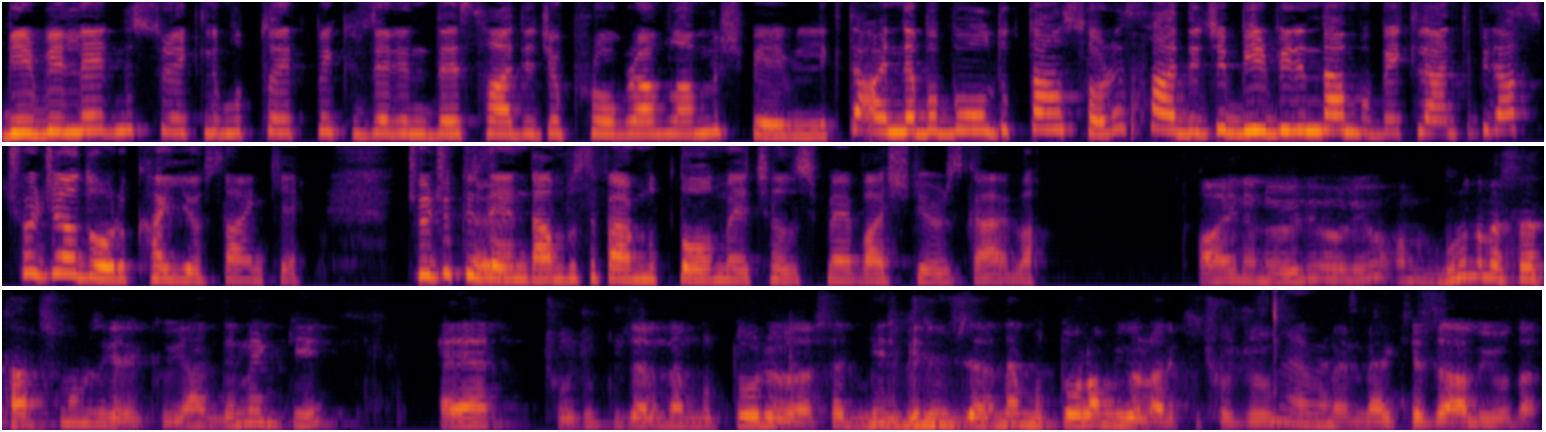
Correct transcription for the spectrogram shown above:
birbirlerini sürekli mutlu etmek üzerinde sadece programlanmış bir evlilikte anne baba olduktan sonra sadece birbirinden bu beklenti biraz çocuğa doğru kayıyor sanki. Çocuk evet. üzerinden bu sefer mutlu olmaya çalışmaya başlıyoruz galiba. Aynen öyle oluyor ama bunu da mesela tartışmamız gerekiyor. Yani demek ki eğer çocuk üzerinden mutlu oluyorlarsa birbiri üzerinden mutlu olamıyorlar ki çocuğu evet. merkeze alıyorlar.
